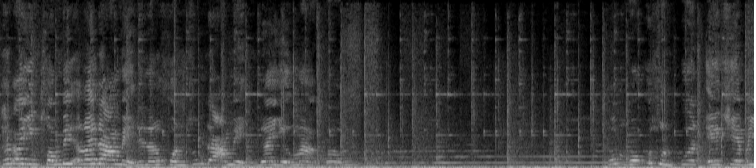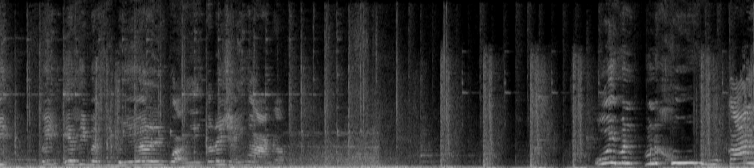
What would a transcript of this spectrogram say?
ถ้าเรายิงซอมบี้ได้ดาเมจด้วยนะทุกคนซึ่งดาเมจได้เยอะมากก็ ผมพกกระสุนปืน AK ไปเอ้ย AC 80ไปเยอะดีกว่างี้ก็ได้ใช้งานครับอุ้ยมันมันคู่หูกัน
